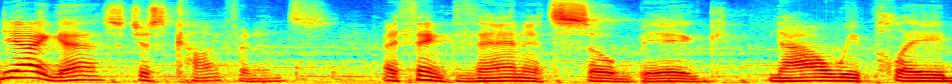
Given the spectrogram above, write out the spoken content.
Yeah, I guess just confidence. I think then it's so big. Now we played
